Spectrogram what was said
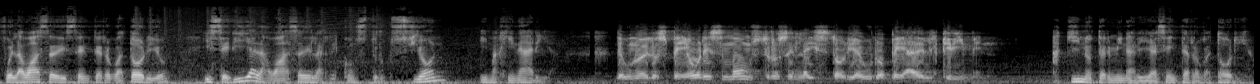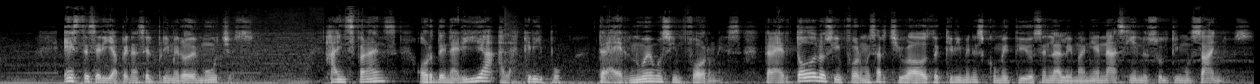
fue la base de este interrogatorio y sería la base de la reconstrucción imaginaria de uno de los peores monstruos en la historia europea del crimen. Aquí no terminaría ese interrogatorio. Este sería apenas el primero de muchos. Heinz Franz ordenaría a la Cripo traer nuevos informes, traer todos los informes archivados de crímenes cometidos en la Alemania nazi en los últimos años,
